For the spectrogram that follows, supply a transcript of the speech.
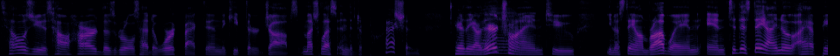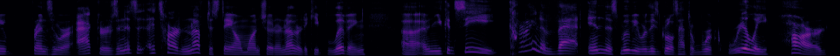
tells you is how hard those girls had to work back then to keep their jobs, much less in the depression. Here they are. They're trying to, you know, stay on Broadway, and and to this day, I know I have pe- friends who are actors, and it's it's hard enough to stay on one show to another to keep living. Uh, and you can see kind of that in this movie where these girls had to work really hard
